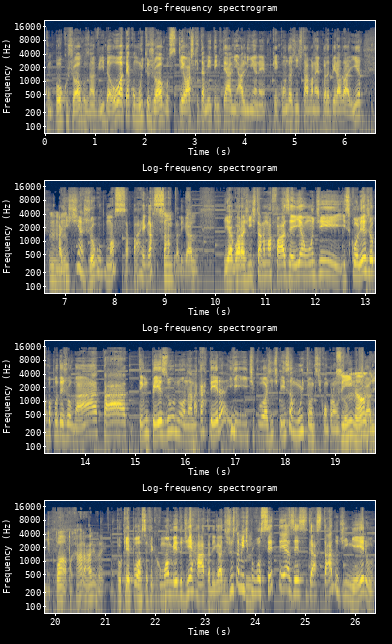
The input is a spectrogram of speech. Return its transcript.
com poucos jogos na vida, ou até com muitos jogos, que eu acho que também tem que ter a linha, a linha, né? Porque quando a gente tava na época da pirataria, Uhum. a gente tinha jogo, nossa, pra arregaçar, Sim, tá ligado? sim. E agora a gente tá numa fase aí onde escolher jogo pra poder jogar tá tem um peso no- na, na carteira e, e, tipo, a gente pensa muito antes de comprar um Sim, jogo. tá não, ligado? de, de porra, pra caralho, velho. Porque, pô, você fica com o maior medo de errar, tá ligado? Justamente Sim. por você ter, às vezes, gastado dinheiro,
